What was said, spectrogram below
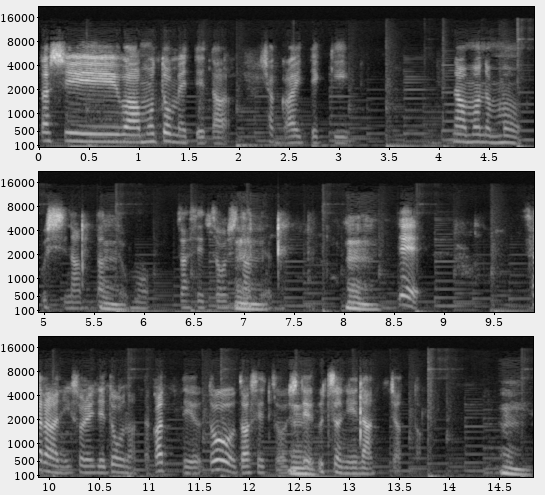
私は求めてた社会的なものも失ったって思う、挫折をしたんだよね。うん。でさらにそれでどうなったかっていうと挫折をしてうん鬱になっちゃった、うん。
